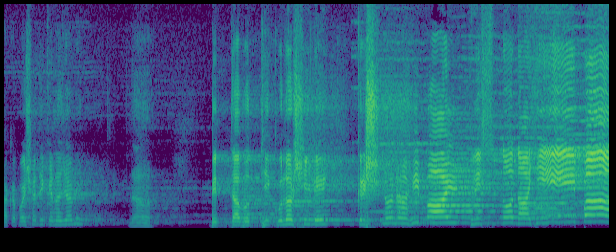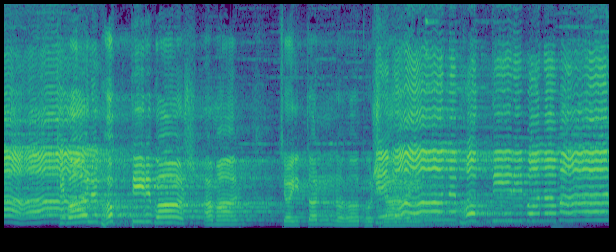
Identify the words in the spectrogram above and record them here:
টাকা পয়সা দিয়ে কেনা যাবে? না। বিদ্যা বুদ্ধি কুলশীলে কৃষ্ণ নাহি পায়। কৃষ্ণ নাহি পায়। কেবল ভক্তির বস আমার চৈতন্য গোসাই কেবল ভক্তির বলমান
